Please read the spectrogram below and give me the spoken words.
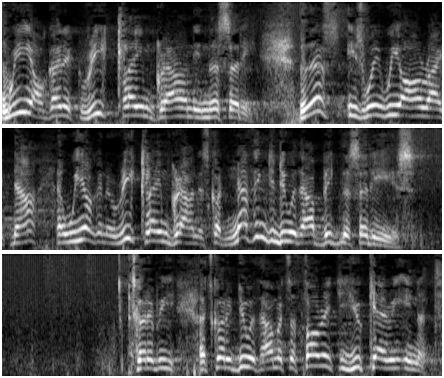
We are going to reclaim ground in this city. This is where we are right now, and we are going to reclaim ground. It's got nothing to do with how big the city is. It's got to be, it's got to do with how much authority you carry in it.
